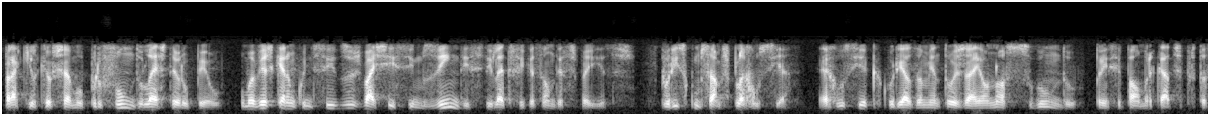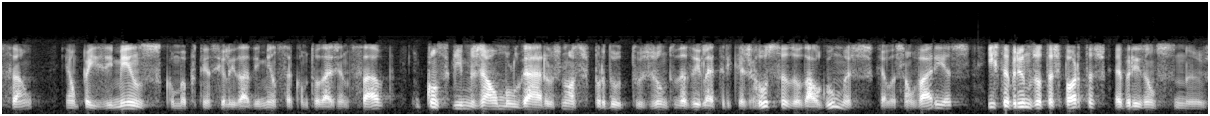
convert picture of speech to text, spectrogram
para aquilo que eu chamo o profundo leste europeu, uma vez que eram conhecidos os baixíssimos índices de eletrificação desses países. Por isso começámos pela Rússia. A Rússia, que curiosamente hoje já é o nosso segundo principal mercado de exportação, é um país imenso, com uma potencialidade imensa, como toda a gente sabe. Conseguimos já homologar os nossos produtos junto das elétricas russas, ou de algumas, que elas são várias. Isto abriu-nos outras portas, abriram-se-nos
